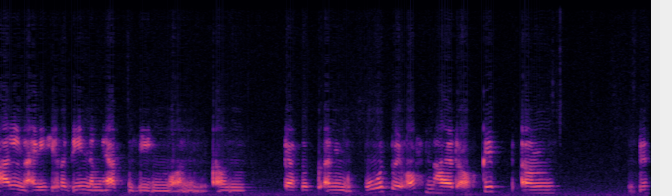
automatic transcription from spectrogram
allen eigentlich ihre Bienen im Herzen liegen und ähm, dass es eine große Offenheit auch gibt, ähm, das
